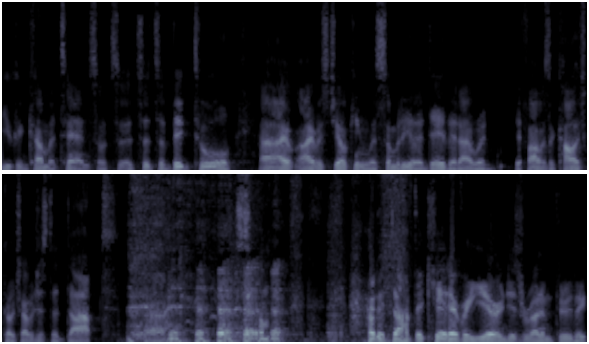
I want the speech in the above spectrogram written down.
you can come attend. So it's it's it's a big tool. Uh, I I was joking with somebody the other day that I would, if I was a college coach, I would just adopt. Uh, some, I'd adopt a kid every year and just run him through the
